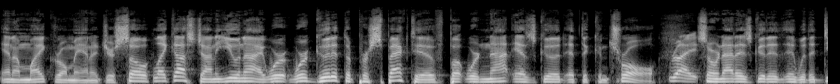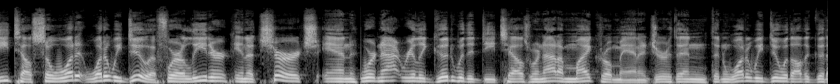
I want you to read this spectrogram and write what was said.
and a micro manager. So like us, Johnny, you and I, we're, we're good at the perspective, but we're not as good at the control. Right. So we're not as good at, with the details. So what what do we do if we're a leader in a church and we're not really good with the details? We're not a micromanager. Then then what do we do with all the good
